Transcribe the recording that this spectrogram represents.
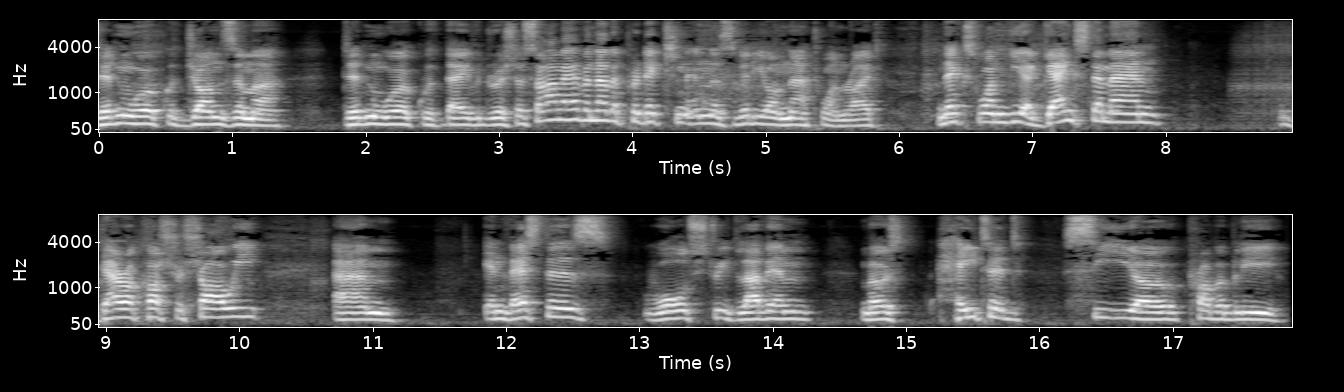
didn't work with John Zimmer, didn't work with David Risher. So I have another prediction in this video on that one, right? Next one here, Gangster Man, Dara Khosrowshahi. Um, investors, Wall Street love him. Most hated CEO probably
